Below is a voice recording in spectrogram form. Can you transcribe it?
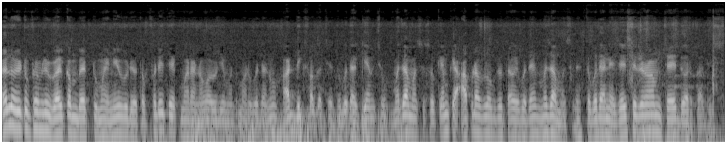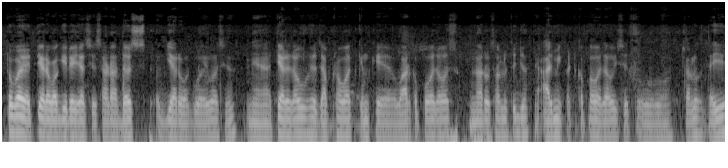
Hello YouTube family welcome back to my new video તો ફરીથી એક મારા નવા વિડીયોમાં તમારું બધાનું હાર્દિક સ્વાગત છે. તો બધા કેમ છો? મજામાં છો? કેમ કે આપણા બ્લોગ જોતા હોય બધા મજામાં છે. તો બધાને જય શ્રી રામ, જય દ્વારકાધીશ. તો ભાઈ, અત્યારે વાગી રહ્યા છે સાડા દસ, અગિયાર વાગવા આવ્યા છે. ને અત્યારે જવું છે જાફરાબાદ, કેમ કે વાર કપાવા જવા ઉનાળો ચાલુ થઈ ગયો. ને આર્મી કટ કપાવા જવું છે. તો ચાલો જઈએ.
